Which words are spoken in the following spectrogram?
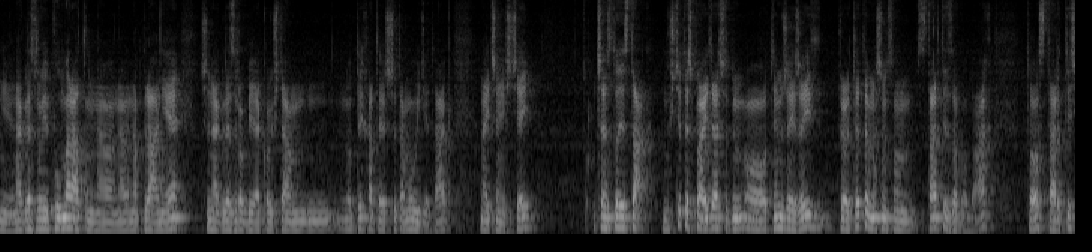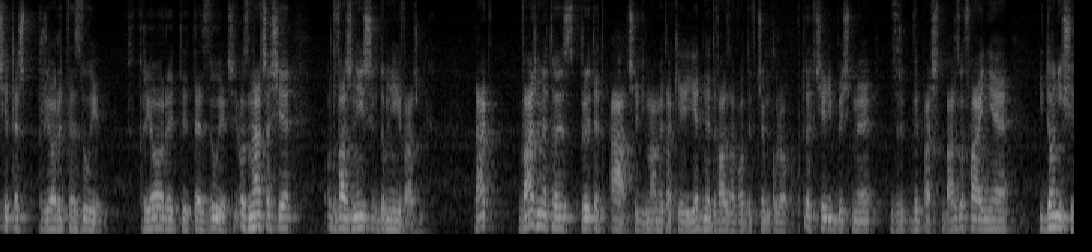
nie wiem, nagle zrobię półmaraton na, na, na planie, czy nagle zrobię jakąś tam, no dycha to jeszcze tam ujdzie, tak? Najczęściej często jest tak. Musicie też pamiętać o tym, o tym, że jeżeli priorytetem naszym są starty w zawodach, to starty się też priorytetyzuje. Priorytetyzuje, czyli oznacza się od ważniejszych do mniej ważnych. Tak? Ważne to jest priorytet A, czyli mamy takie jedne, dwa zawody w ciągu roku, które chcielibyśmy wypaść bardzo fajnie i do nich się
